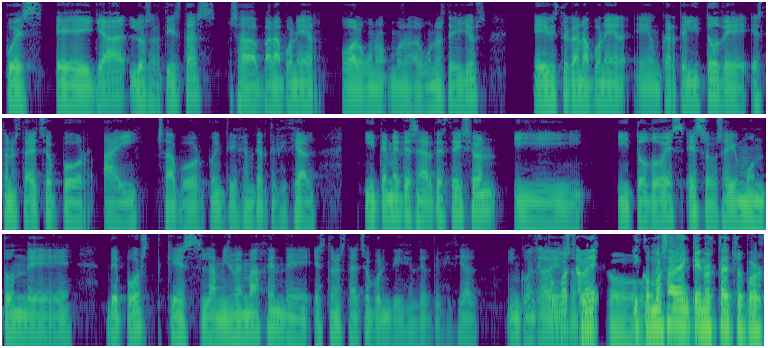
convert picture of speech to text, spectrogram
Pues eh, ya los artistas, o sea, van a poner, o algunos, bueno, algunos de ellos, he visto que van a poner eh, un cartelito de esto no está hecho por AI, o sea, por, por inteligencia artificial y te metes en ArtStation y, y todo es eso. O sea, hay un montón de, de post que es la misma imagen de esto no está hecho por inteligencia artificial. En contra de ¿Cómo eso. sabe- Esto- ¿Y cómo saben que no está hecho por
